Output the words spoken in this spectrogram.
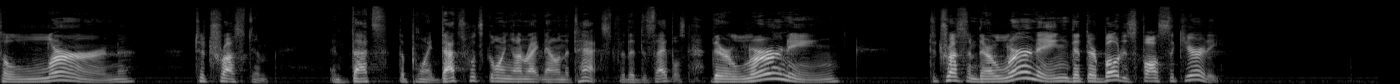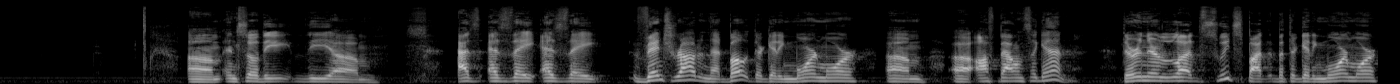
to learn to trust him. And that's the point. That's what's going on right now in the text for the disciples. They're learning to trust him, they're learning that their boat is false security. Um, and so the, the, um, as, as, they, as they venture out in that boat, they're getting more and more um, uh, off balance again. They're in their sweet spot, but they're getting more and more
